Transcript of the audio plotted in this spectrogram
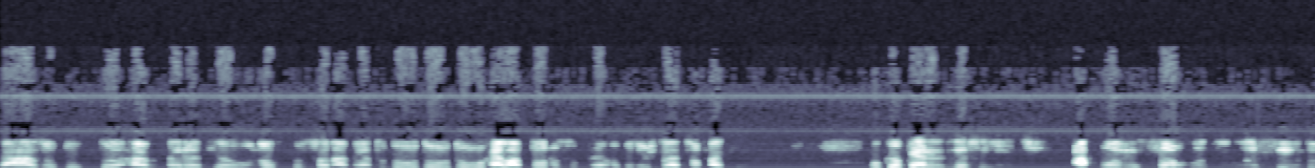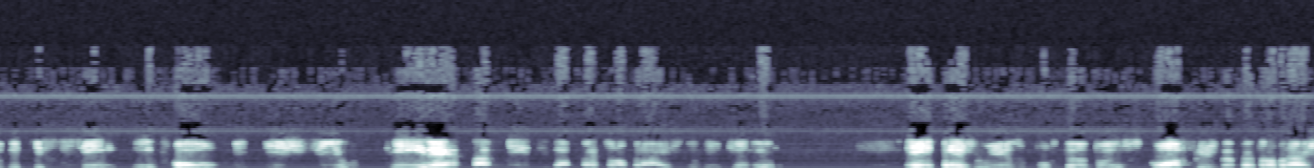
caso do, do, perante o novo posicionamento do, do, relator no Supremo, o ministro Edson Fachin. O que eu quero dizer é o seguinte: a posição continua sendo de que se envolve desvio diretamente da Petrobras do Rio de Janeiro, em prejuízo, portanto, aos cofres da Petrobras,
